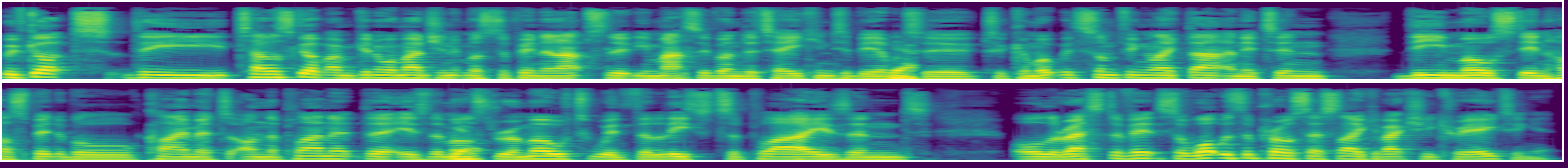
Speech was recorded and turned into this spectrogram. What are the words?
we've got the telescope. I'm going to imagine it must have been an absolutely massive undertaking to be able yeah. to to come up with something like that. And it's in the most inhospitable climate on the planet that is the most yeah. remote with the least supplies and all the rest of it. So what was the process like of actually creating it?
